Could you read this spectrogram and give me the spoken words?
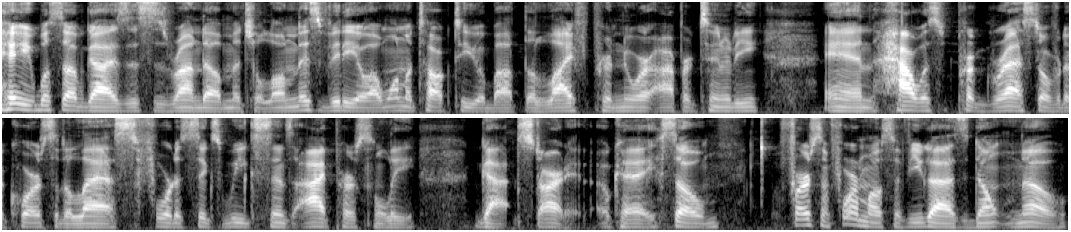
Hey, what's up guys? This is Rhandell Mitchell. On this video, I want to talk to you about the Lifepreneur opportunity and how it's progressed over the course of the last four to six weeks since I personally got started. Okay, so first and foremost, if you guys don't know,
